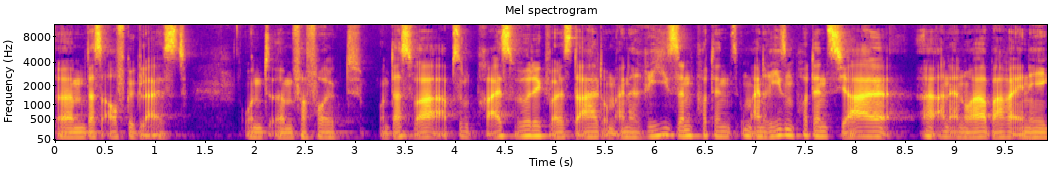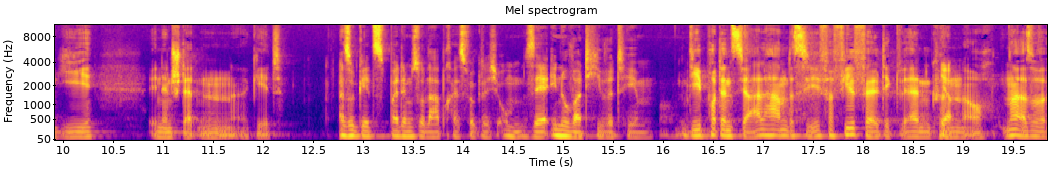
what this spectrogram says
ähm, das aufgegleist und ähm, verfolgt. Und das war absolut preiswürdig, weil es da halt um eine Riesenpoten um ein Riesenpotenzial äh, an erneuerbarer Energie in den Städten äh, geht. Also geht es bei dem Solarpreis wirklich um sehr innovative Themen. Die Potenzial haben, dass sie vervielfältigt werden können ja. auch. Ne? Also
